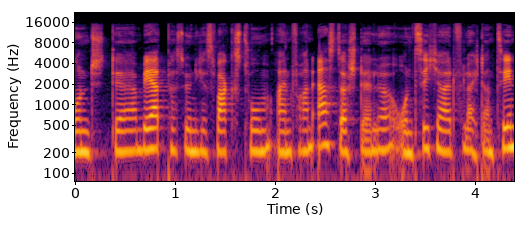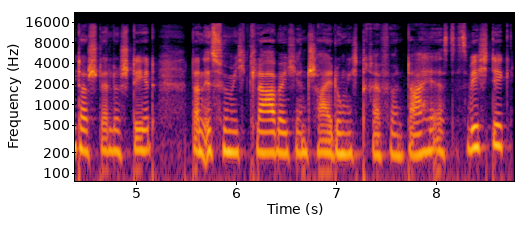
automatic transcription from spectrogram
und der Wert persönliches Wachstum einfach an erster Stelle und Sicherheit vielleicht an zehnter Stelle steht, dann ist für mich klar, welche Entscheidung ich treffe. Und daher ist es wichtig,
